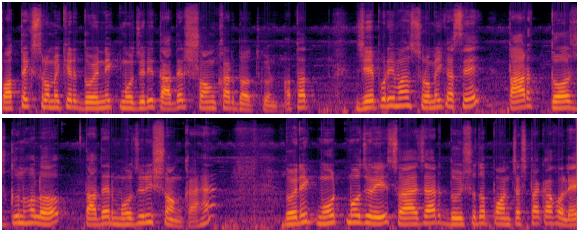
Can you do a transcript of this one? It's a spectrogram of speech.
প্রত্যেক শ্রমিকের দৈনিক মজুরি তাদের সংখ্যার দশ গুণ। অর্থাৎ যে পরিমাণ শ্রমিক আছে, তার দশ গুণ হলো তাদের মজুরির সংখ্যা হ্যাঁ? দৈনিক মোট মজুরি ছয় হাজার দুইশত পঞ্চাশ টাকা হলে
